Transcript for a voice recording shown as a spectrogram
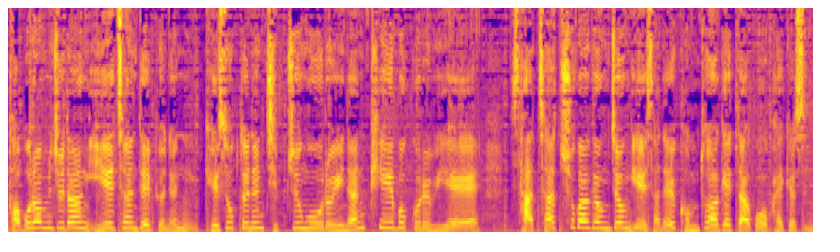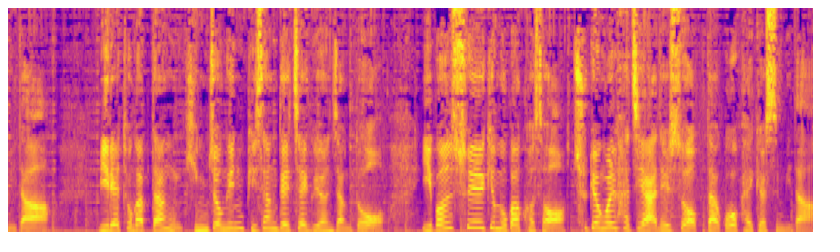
더불어민주당 이해찬 대표는 계속되는 집중호우로 인한 피해 복구를 위해 4차 추가 경정 예산을 검토하겠다고 밝혔습니다. 미래통합당 김종인 비상대책위원장도 이번 수해 규모가 커서 추경을 하지 않을 수 없다고 밝혔습니다.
